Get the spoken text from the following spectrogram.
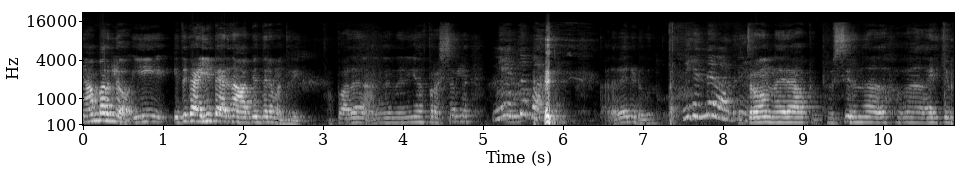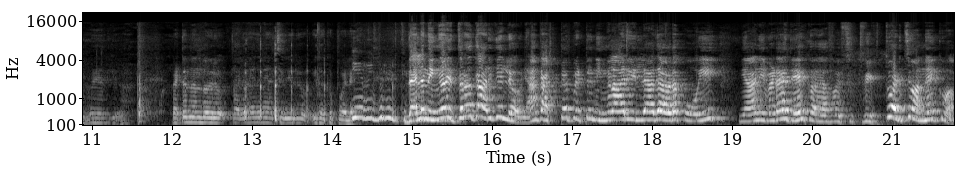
ഞാൻ പറഞ്ഞല്ലോ ഈ ഇത് കഴിഞ്ഞിട്ടായിരുന്നു ആഭ്യന്തരമന്ത്രി. അപ്പൊ അത് അങ്ങനെ പ്രഷറിൽ നീ എന്ത് പറഞ്ഞു? തലവേദന എടുക്കുന്നു. നീ എന്താ പറഞ്ഞു? ഇത്രയും നേരം ക്വിസ് ഇരുന്ന് ആയിരിക്കും എനിക്ക് പെട്ടെന്ന് എന്തോ ഒരു തലവേദന ചെറിയൊരു ഇതൊക്കെ പോലെ. എന്തായാലും നിങ്ങൾ ഇത്രയൊക്കെ അറിഞ്ഞല്ലോ. ഞാൻ കഷ്ടപ്പെട്ട് നിങ്ങളാരും ഇല്ലാതെ അവിടെ പോയി ഞാൻ ഇവിടെ ഫിഫ്ത്തും അടിച്ച് വന്നേക്കുവാ.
